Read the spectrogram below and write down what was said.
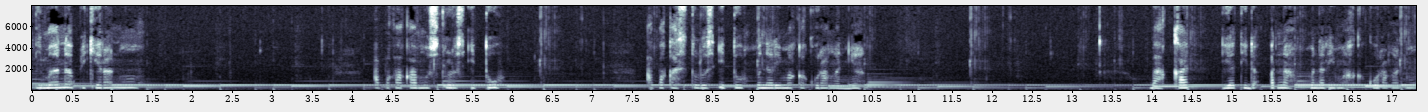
Di mana pikiranmu? Apakah kamu setulus itu? Apakah setulus itu menerima kekurangannya? Bahkan dia tidak pernah menerima kekuranganmu.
